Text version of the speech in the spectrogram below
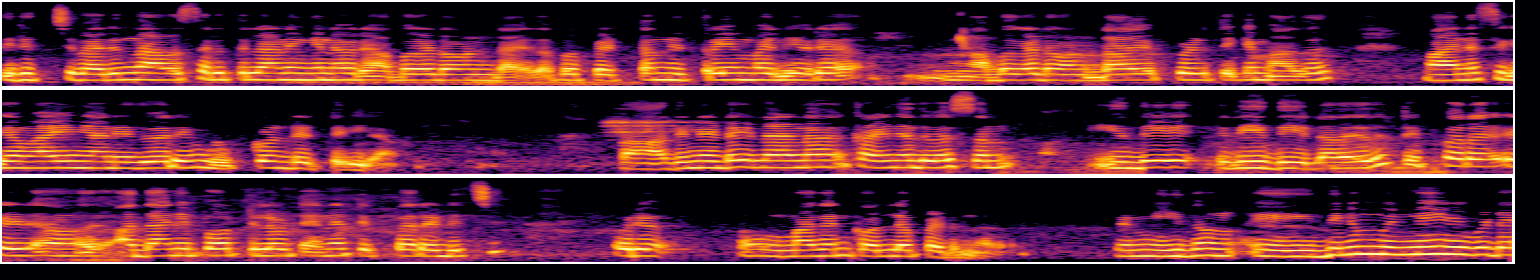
തിരിച്ച് വരുന്ന അവസരത്തിലാണ് ഇങ്ങനെ ഒരു അപകടം ഉണ്ടായത്. അപ്പോൾ പെട്ടെന്ന് ഇത്രയും വലിയൊരു അപകടം ഉണ്ടായപ്പോഴത്തേക്കും അത് മാനസികമായി ഞാൻ ഇതുവരെ ഉൾക്കൊണ്ടിട്ടില്ല. അപ്പം അതിനിടയിലാണ് കഴിഞ്ഞ ദിവസം ഇതേ രീതിയിൽ അതായത് ടിപ്പർ അദാനി പോർട്ടിലോട്ട് തന്നെ ടിപ്പർ ഇടിച്ച് ഒരു മകൻ കൊല്ലപ്പെടുന്നത്. അപ്പം ഇതൊന്നും ഇതിനു മുന്നേ ഇവിടെ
